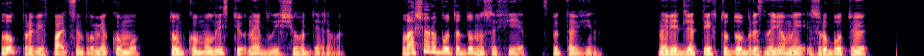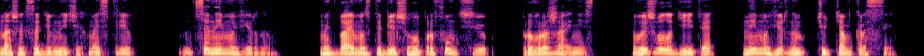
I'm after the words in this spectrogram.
Лок провів пальцем по м'якому тонкому листю найближчого дерева. Ваша робота, Дону Софія? спитав він. Навіть для тих, хто добре знайомий з роботою наших садівничих майстрів, це неймовірно. Ми дбаємо здебільшого про функцію, про врожайність. Ви ж володієте неймовірним чуттям краси.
